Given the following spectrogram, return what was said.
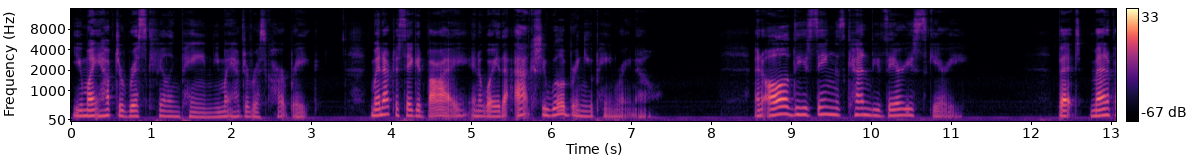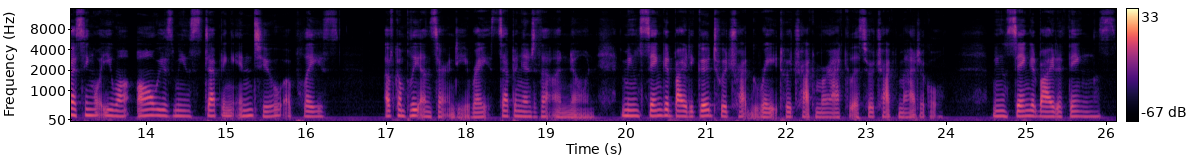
You might have to risk feeling pain. You might have to risk heartbreak. You might have to say goodbye in a way that actually will bring you pain right now. And all of these things can be very scary. But manifesting what you want always means stepping into a place of complete uncertainty, right? Stepping into the unknown. It means saying goodbye to good to attract great, to attract miraculous, to attract magical. It means saying goodbye to things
